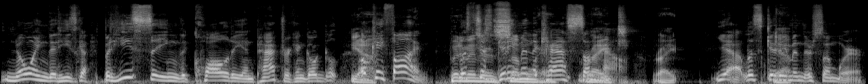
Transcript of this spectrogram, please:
Knowing that he's got, but he's seeing the quality in Patrick and going, Yeah. okay, fine. Put Let's just get him in the cast somehow. Right, right. Yeah, let's get Yeah. him in there somewhere.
